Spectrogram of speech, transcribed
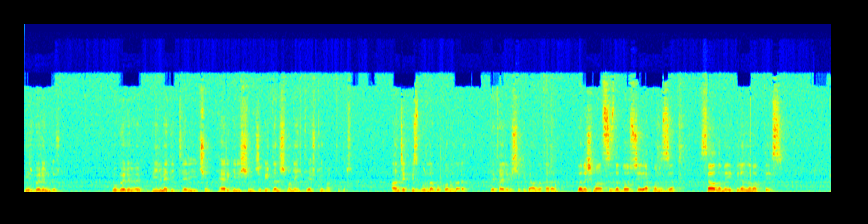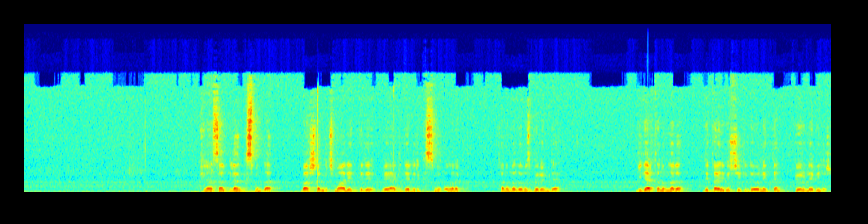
bir bölümdür. Bu bölümü bilmedikleri için her girişimci bir danışmana ihtiyaç duymaktadır. Ancak biz burada bu konuları detaylı bir şekilde anlatarak danışmansız da dosya yapmanızı sağlamayı planlamaktayız. Finansal plan kısmında başlangıç maliyetleri veya giderleri kısmı olarak tanımladığımız bölümde gider tanımları detaylı bir şekilde örnekten görülebilir.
